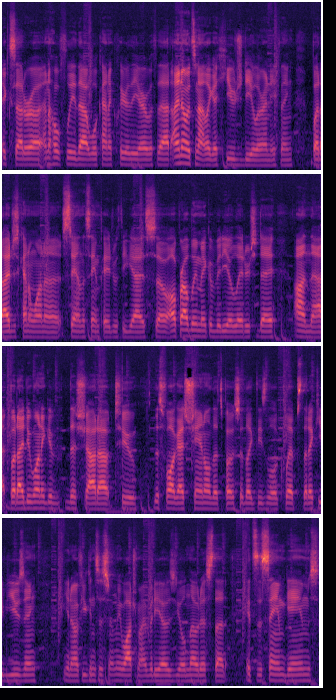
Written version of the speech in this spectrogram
etc. And hopefully that will kind of clear the air with that. I know it's not like a huge deal or anything, but I just kind of want to stay on the same page with you guys. So I'll probably make a video later today on that. But I do want to give this shout out to this Fall Guys channel that's posted like these little clips that I keep using you know, if you consistently watch my videos, you'll notice that it's the same games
